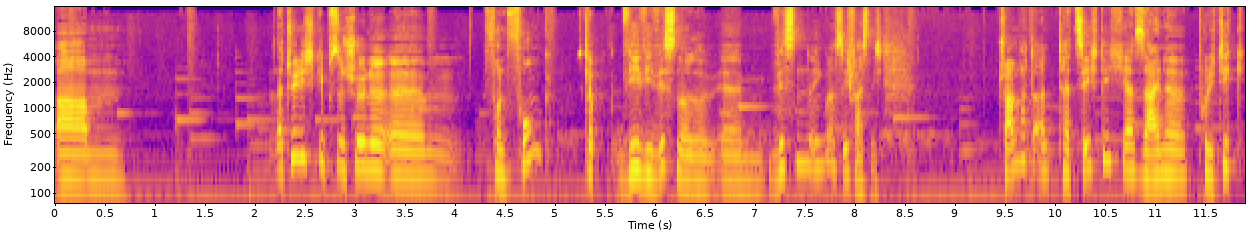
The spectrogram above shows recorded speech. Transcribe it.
Ähm, natürlich gibt es eine schöne ähm, von Funk. Ich glaube, wie wie Wissen oder ähm, Wissen irgendwas. Ich weiß nicht. Trump hat tatsächlich ja seine Politik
